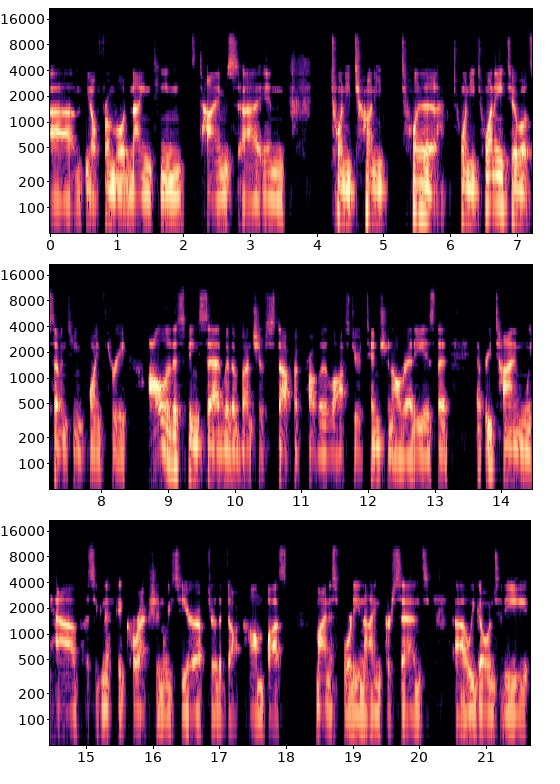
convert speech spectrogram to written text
um, you know, from about 19 times uh, in 2020, 2020 to about 17.3. All of this being said, with a bunch of stuff I've probably lost your attention already, is that every time we have a significant correction, we see here after the dot com bust, minus 49%. Uh, we go into the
